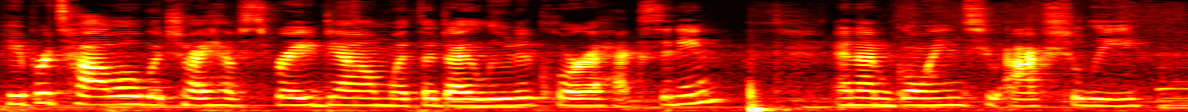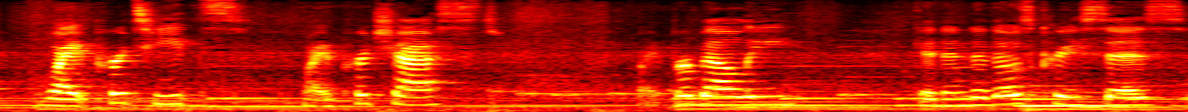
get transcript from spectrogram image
paper towel, which I have sprayed down with a diluted chlorhexidine, and I'm going to actually wipe her teats, wipe her chest, wipe her belly, get into those creases,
